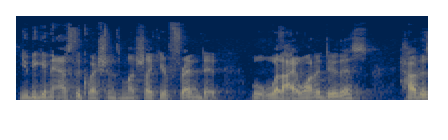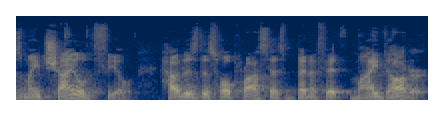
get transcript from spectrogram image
you begin to ask the questions much like your friend did. Well, would I want to do this? How does my child feel? How does this whole process benefit my daughter?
